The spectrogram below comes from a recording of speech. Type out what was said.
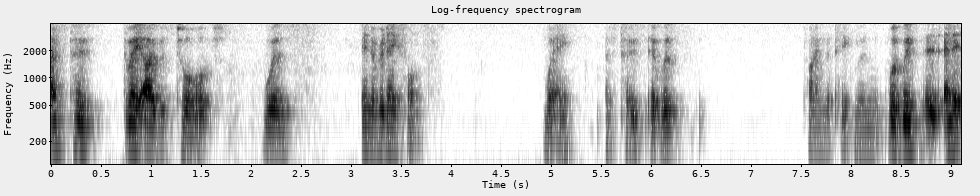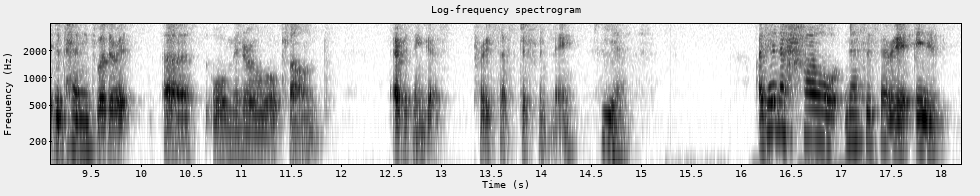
I suppose the way I was taught was in a Renaissance way. I suppose it was find the pigment, well, with, and it depends whether it's earth or mineral or plant. Everything gets processed differently. Yes. I don't know how necessary it is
